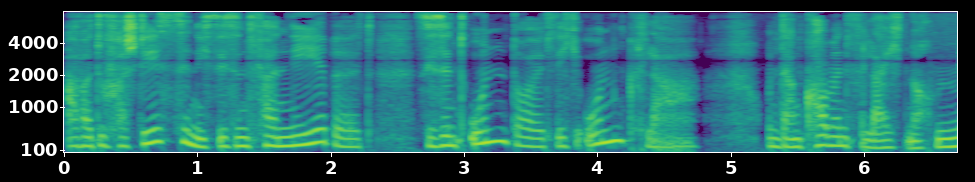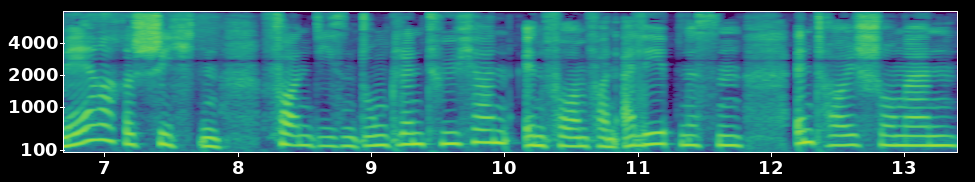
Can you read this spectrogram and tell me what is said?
Aber du verstehst sie nicht, sie sind vernebelt, sie sind undeutlich, unklar. Und dann kommen vielleicht noch mehrere Schichten von diesen dunklen Tüchern in Form von Erlebnissen, Enttäuschungen,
